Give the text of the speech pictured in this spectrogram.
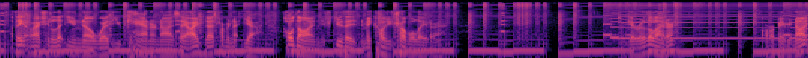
I think it'll actually let you know whether you can or not. Say, I, that's probably not... Yeah. Hold on, if you do that, it may cause you trouble later. So get rid of the lighter. Or maybe not.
